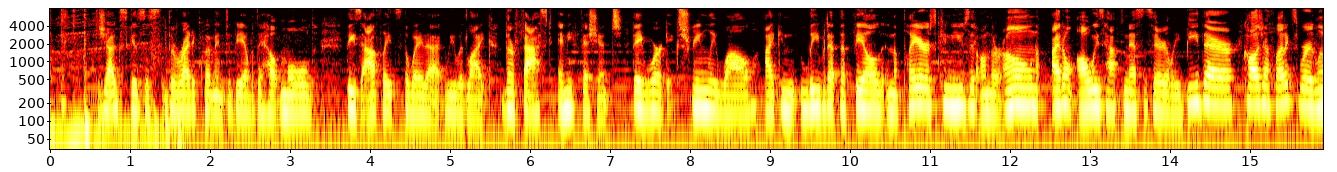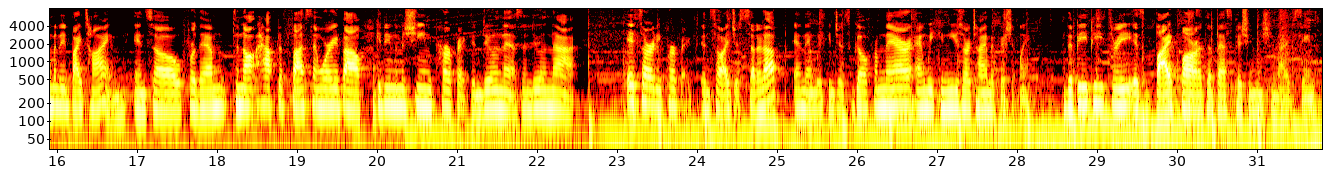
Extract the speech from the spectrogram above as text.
Jugs gives us the right equipment to be able to help mold these athletes the way that we would like. They're fast and efficient. They work extremely well. I can leave it at the field and the players can use it on their own. I don't always have to necessarily be there. College athletics were limited by time. And so for them to not have to fuss and worry about getting the machine perfect and doing this and doing that, it's already perfect. And so I just set it up and then we can just go from there and we can use our time efficiently. The BP3 is by far the best pitching machine I've seen.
